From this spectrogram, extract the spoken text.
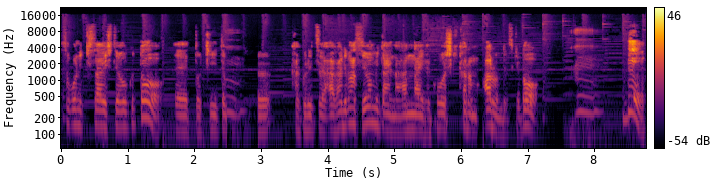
そこに記載しておくと、えっ、と、聞いてもうん。らう確率が上がりますよ、みたいな案内が公式からもあるんですけど、うん。で、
